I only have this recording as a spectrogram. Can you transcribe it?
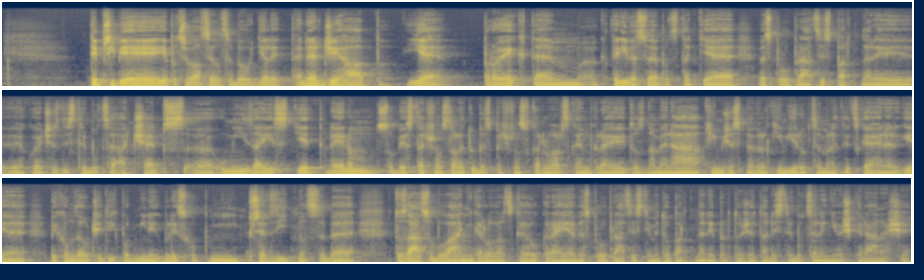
Ty příběhy je potřeba si od sebe oddělit. Energy Hub je projektem, který ve své podstatě ve spolupráci s partnery, jako je Čes Distribuce a ČEPS, eh, umí zajistit nejenom soběstačnost, ale tu bezpečnost v Karlovarském kraji. To znamená, tím, že jsme velkým výrobcem elektrické energie, bychom za určitých podmínek byli schopní převzít na sebe to zásobování Karlovarského kraje ve spolupráci s těmito partnery, protože ta distribuce není veškerá naše.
